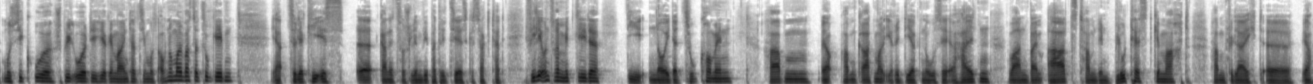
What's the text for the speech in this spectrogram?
Musikuhr, Spieluhr, die hier gemeint hat, sie muss auch nochmal was dazu geben. Ja, Zöliakie ist äh, gar nicht so schlimm, wie Patricia es gesagt hat. Viele unserer Mitglieder, die neu dazukommen, haben ja haben gerade mal ihre Diagnose erhalten, waren beim Arzt, haben den Bluttest gemacht, haben vielleicht äh, ja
